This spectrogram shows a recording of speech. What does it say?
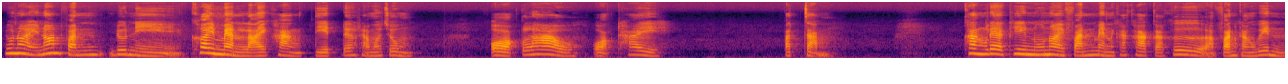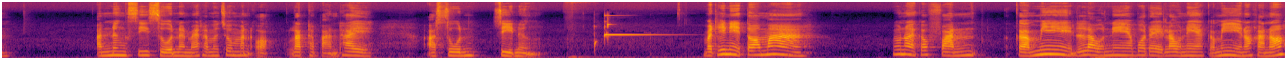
หนูหน่อยนอนฝันอยู่นี่เคยแม่นหลายครั้งติดเด้อท่านผู้ชม ออกเล่าออกไทยประจำครั้งแรกที่หนูหน่อยฝันแม่นคักๆก็คือฝันกลางเว้น อันหนึ่งสี่ศูนย์นั่นไหมท่านผู้ชมมันออกรัฐบาลไทย อะศูนย์สี่หนึ่งมาที่นี่ต่อมาหนูหน่อยก็ฝันกับมีเหล่าแน่บ่ได้เหล่าแน่กับมีเนาะค่ะเนาะ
